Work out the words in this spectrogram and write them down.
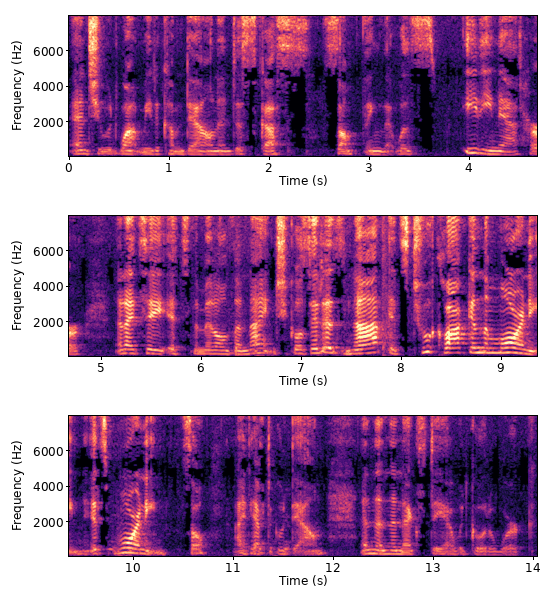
and she would want me to come down and discuss something that was eating at her. And I'd say, It's the middle of the night. And she goes, It is not. It's two o'clock in the morning. It's morning. So I'd have to go down. And then the next day I would go to work.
